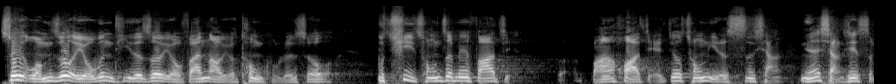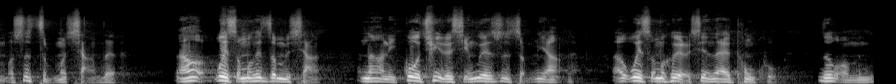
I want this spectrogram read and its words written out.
所以，我们如果有问题的时候、有烦恼、有痛苦的时候，不去从这边发解，把它化解，就从你的思想，你在想些什么，是怎么想的？然后为什么会这么想？那你过去的行为是怎么样的？啊，为什么会有现在的痛苦？如果我们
